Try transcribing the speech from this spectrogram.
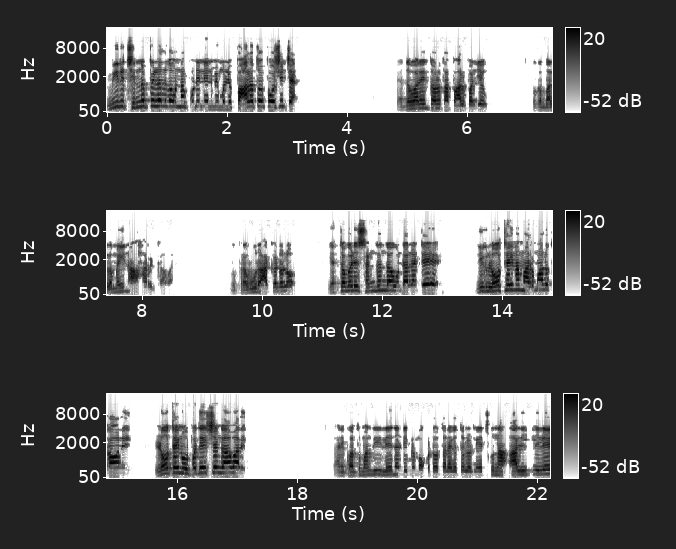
మీరు చిన్నపిల్లలుగా ఉన్నప్పుడు నేను మిమ్మల్ని పాలతో పోషించాను పెద్దవారైన తర్వాత పాలు పనిచేయవు ఒక బలమైన ఆహారం కావాలి. నువ్వు ప్రభు రాకడలో ఎత్తబడే సంఘంగా ఉండాలంటే నీకు లోతైన మర్మాలు కావాలి. లోతైన ఉపదేశం కావాలి. కానీ కొంతమంది లేదండి మేము ఒకటో తరగతిలో నేర్చుకున్న వాళ్ళు వీళ్ళే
